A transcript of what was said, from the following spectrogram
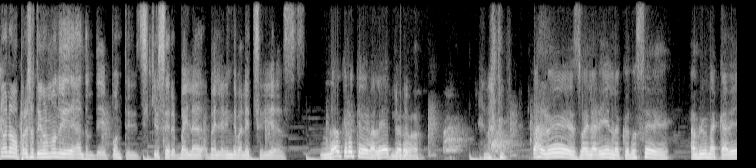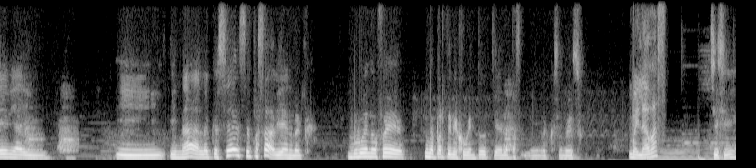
No, no, por eso te digo un mundo ideal donde ponte, si quieres ser baila- bailarín de ballet serías. No creo que de ballet, pero tal vez bailarín, loco, no sé, abrir una academia y, y, y nada, lo que sea, se pasaba bien, loco. Bueno, fue una parte de mi juventud que la pasé bien, loco, haciendo eso. ¿Bailabas? Sí, sí.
